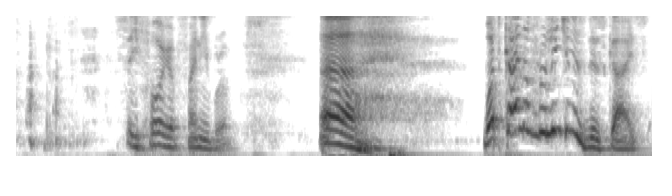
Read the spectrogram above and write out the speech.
See, for you're funny, bro. Uh, what kind of religion is this, guys?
